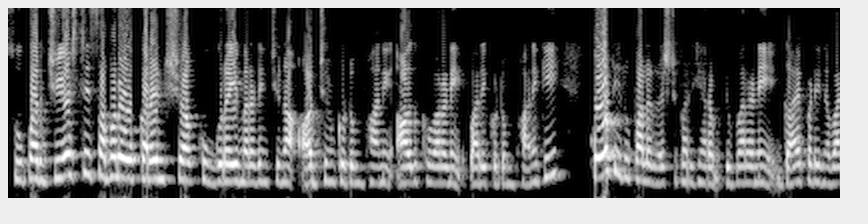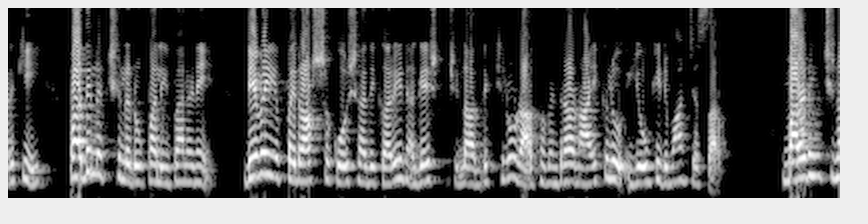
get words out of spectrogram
సూపర్ జీఎస్టీ సభలో కరెంట్ షాక్కు గురై మరణించిన అర్జున్ కుటుంబాన్ని ఆదుకోవాలని వారి కుటుంబానికి కోటి రూపాయల నష్టపరిహారం ఇవ్వాలని గాయపడిన వారికి పది లక్షల రూపాయలు ఇవ్వాలని డివైఎఫ్ఐ రాష్ట్ర కోశాధికారి నగేష్ జిల్లా అధ్యక్షులు రాఘవేంద్ర నాయకులు యోగి డిమాండ్ చేశారు. మరణించిన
